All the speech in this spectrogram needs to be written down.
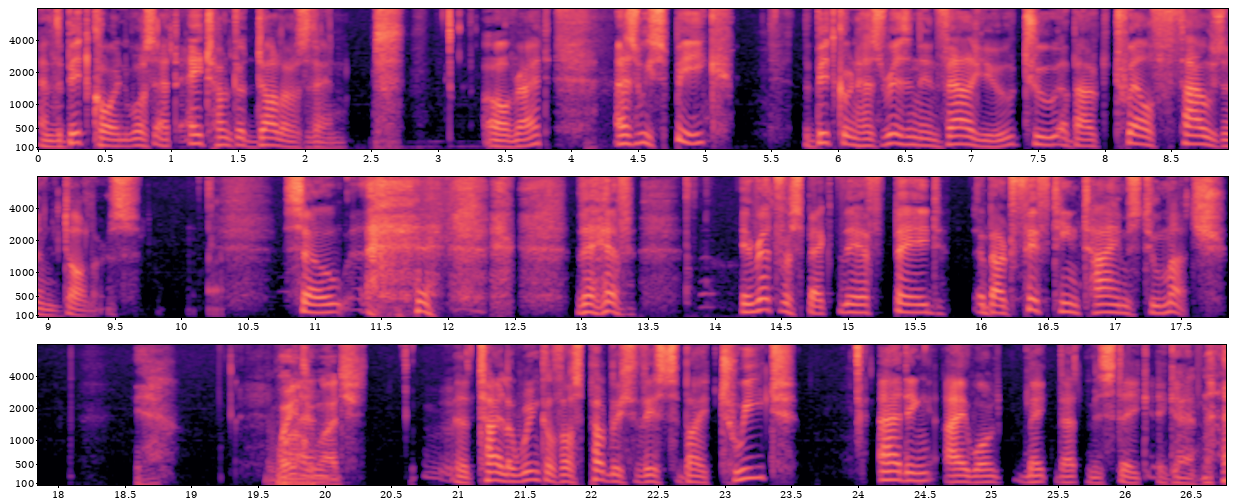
and the Bitcoin was at eight hundred dollars then. All right, as we speak, the Bitcoin has risen in value to about twelve thousand dollars. So they have, in retrospect, they have paid about fifteen times too much. Yeah. Way too much. Uh, Tyler Winklevoss published this by tweet, adding, "I won't make that mistake again."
